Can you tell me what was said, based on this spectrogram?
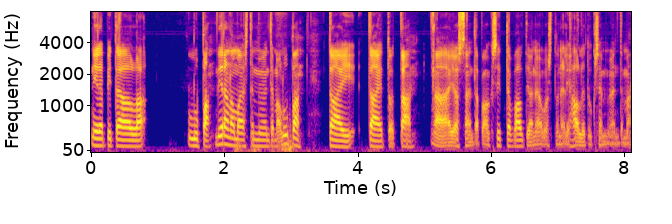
niillä pitää olla lupa, viranomaisten myöntämä lupa tai, tai tota, ää, jossain tapauksessa sitten valtioneuvoston eli hallituksen myöntämä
